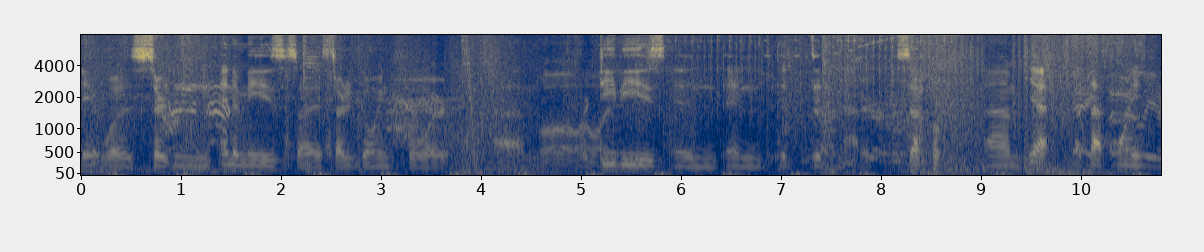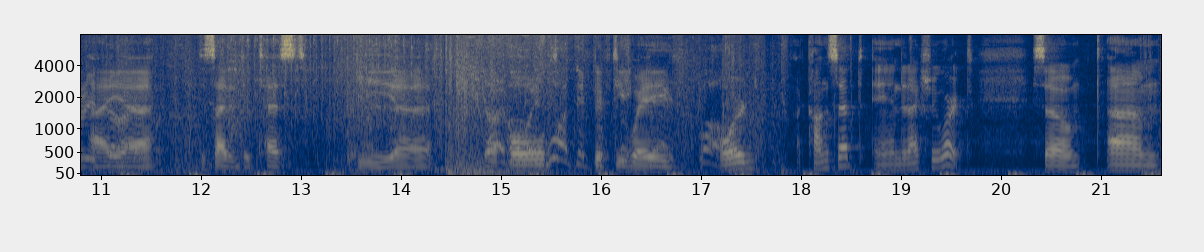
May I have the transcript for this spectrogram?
it was certain enemies, so I started going for um, for DBs, and and it didn't matter. So um, yeah, at that point, I uh, decided to test the uh, the old 50 wave horde concept, and it actually worked. So um,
